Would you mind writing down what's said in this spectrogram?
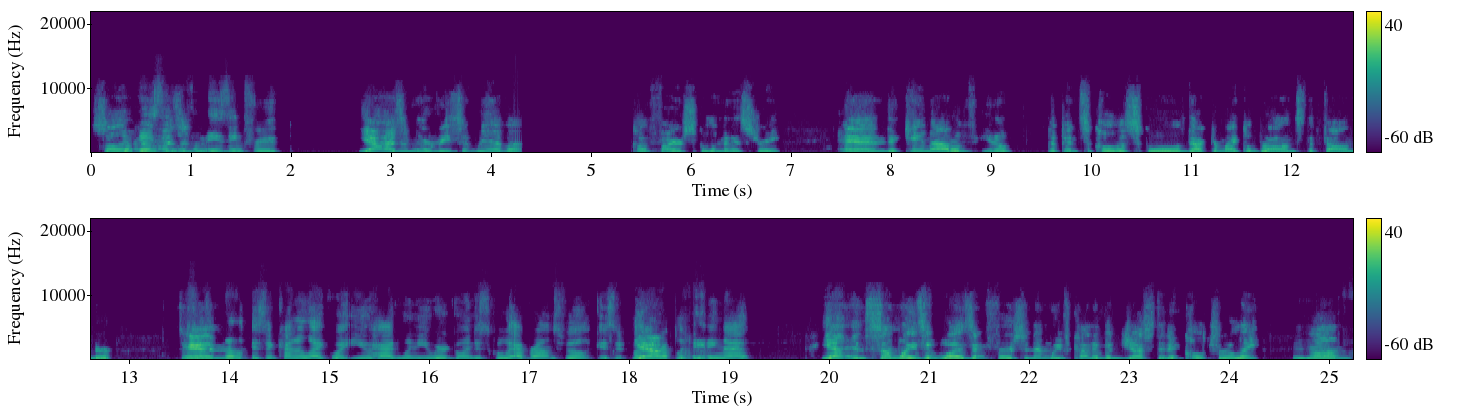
so amazing, of, amazing fruit. Yeah, as of more recent, we have a called Fire School of Ministry, and it came out of you know the Pensacola School. Dr. Michael Brown's the founder. So and is it kind of like what you had when you were going to school at Brownsville? Is it like yeah. replicating that? Yeah, in some ways it was at first, and then we've kind of adjusted it culturally mm-hmm. um,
